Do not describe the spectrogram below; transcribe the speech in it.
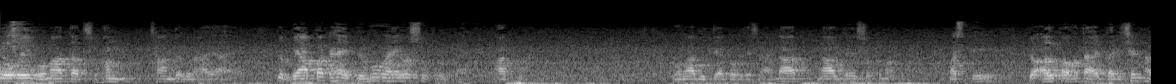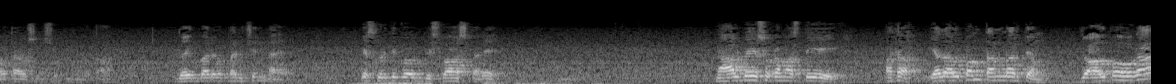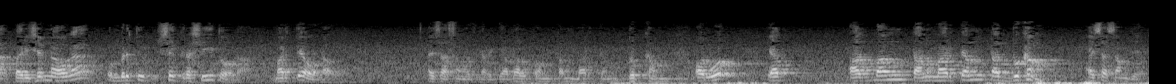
जो वही घुमा तत्सुखम छांद आया है। जो व्यापक है विभु है वो सुख रूप है आत्मा। घुमा विद्या को जैसा नाल, पे सुख मस्ती, जो अल्प होता है, परिचिन्न होता है, उसमें सुख नहीं होता। द्वैत वर्ग परिचिन्न है। इस स्मृति को विश्वास करे। नाल्पे सुखम अस्ति अथ, यद अल्पम तन्मर्त्यम जो अल्प होगा, परिचिन्न होगा, वो मृत्यु से ग्रसित होगा, मर्त्य होगा वो। ऐसा समझ कर यद अल्पम तन्मर्त्यम दुखम और वो यद अल्पम तन्मर्त्यम तद दुखम ऐसा समझे।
